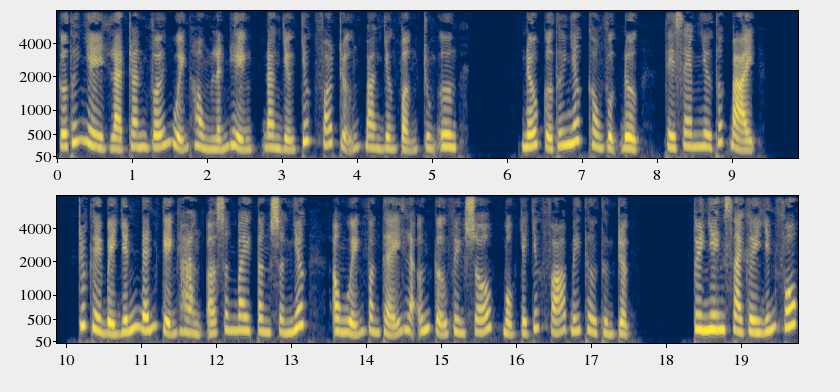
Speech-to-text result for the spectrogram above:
cửa thứ nhì là tranh với Nguyễn Hồng Lĩnh Hiện đang giữ chức Phó trưởng Ban dân vận Trung ương. Nếu cửa thứ nhất không vượt được thì xem như thất bại. Trước khi bị dính đến kiện hàng ở sân bay Tân Sơn Nhất, ông Nguyễn Văn Thể là ứng cử viên số một cho chức Phó Bí thư Thường trực. Tuy nhiên sai khi dính phốt,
